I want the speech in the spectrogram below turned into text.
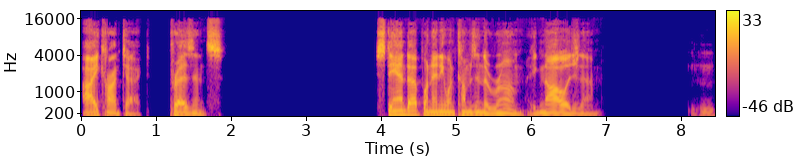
Eye contact, presence. Stand up when anyone comes in the room. Acknowledge them. Mhm.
